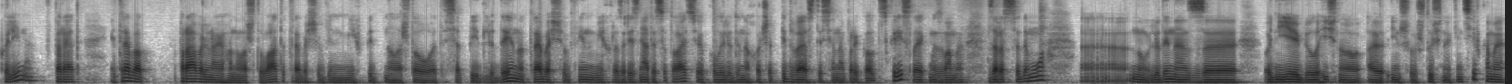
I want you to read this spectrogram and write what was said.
коліна вперед, і треба правильно його налаштувати. Треба, щоб він міг підналаштовуватися під людину. Треба, щоб він міг розрізняти ситуацію, коли людина хоче підвестися, наприклад, з крісла, як ми з вами зараз сидимо. Е, Ну, людина з однією біологічною, а іншою штучною кінцівками,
